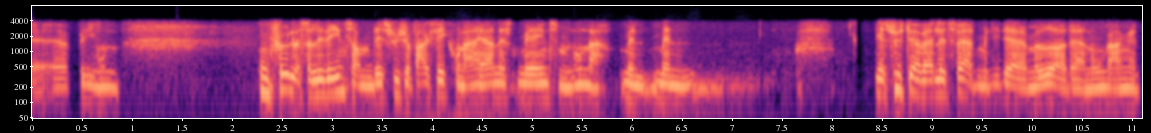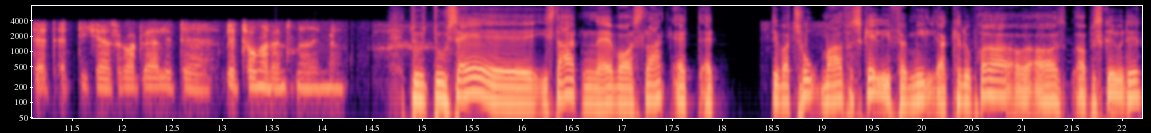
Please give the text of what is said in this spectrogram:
Øh, fordi hun, hun føler sig lidt ensom. Det synes jeg faktisk ikke, hun er. Jeg er næsten mere ensom, end hun er. Men, men jeg synes, det har været lidt svært med de der møder der nogle gange, at, at, at de kan altså godt være lidt, uh, lidt tunge at danse med indimellem. du, du sagde øh, i starten af vores snak, at, at det var to meget forskellige familier. Kan du prøve at, at, at beskrive det?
